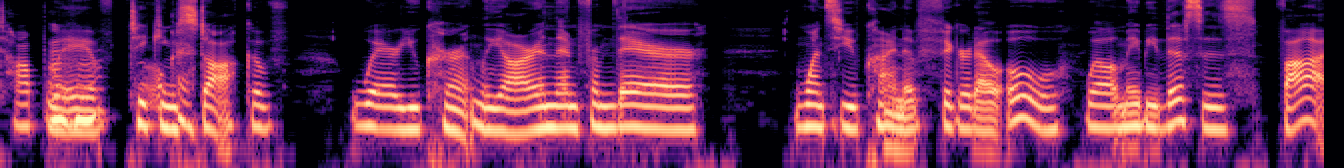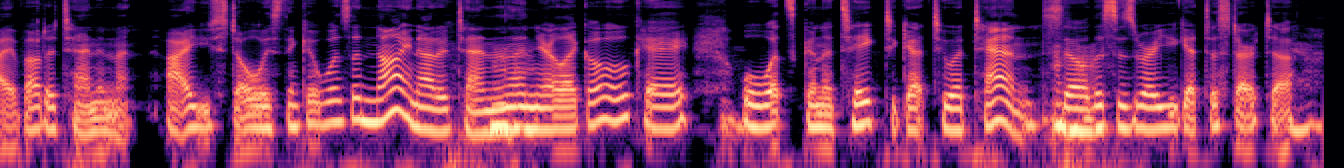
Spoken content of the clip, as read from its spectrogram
top way Mhm. of taking Okay. stock of where you currently are. And then from there, once you've kind of figured out, oh, well, maybe this is five out of 10. And I used to always think it was a nine out of 10. And then mm-hmm. you're like, oh, okay. Mm-hmm. Well, what's going to take to get to a 10? So mm-hmm. this is where you get to start to Yeah.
